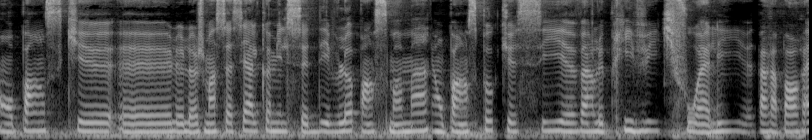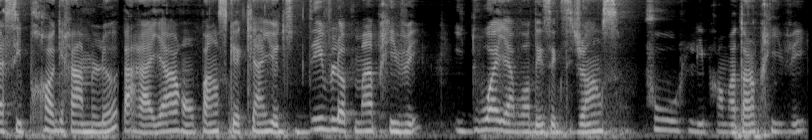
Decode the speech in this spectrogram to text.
On pense que euh, le logement social, comme il se développe en ce moment, on pense pas que c'est euh, vers le privé qu'il faut aller euh, par rapport à ces programmes-là. Par ailleurs, on pense que quand il y a du développement privé, il doit y avoir des exigences pour les promoteurs privés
